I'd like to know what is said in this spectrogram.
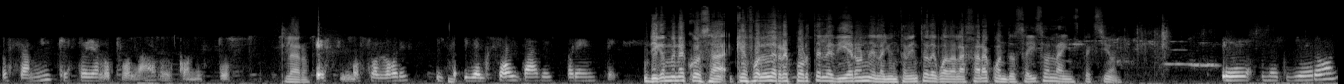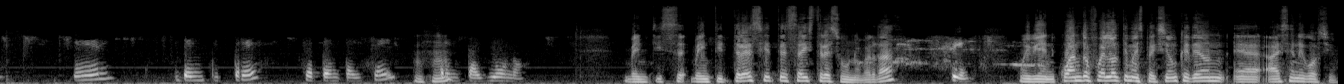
pues a mí que estoy al otro lado con estos Claro. pésimos olores y, y el sol da de frente. Dígame una cosa, ¿qué fue lo de reporte le dieron el Ayuntamiento de Guadalajara cuando se hizo la inspección? Eh, me dieron el 23 76 Ujú. 31. 26 237631, ¿verdad? Sí, Muy bien. ¿Cuándo fue la última inspección que dieron eh, a ese negocio?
